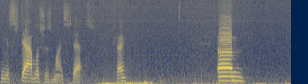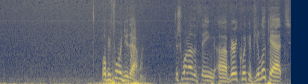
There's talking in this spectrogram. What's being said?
He establishes my steps. Okay? Um, well, before we do that one, just one other thing, uh, very quick. If you look at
